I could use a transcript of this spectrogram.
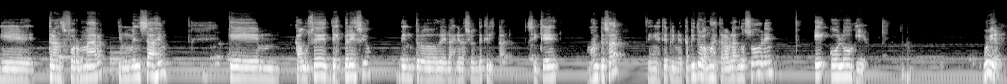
eh, transformar en un mensaje que mm, cause desprecio dentro de la generación de cristal. Así que vamos a empezar en este primer capítulo vamos a estar hablando sobre ecología. Muy bien.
